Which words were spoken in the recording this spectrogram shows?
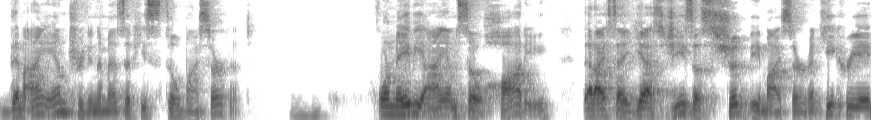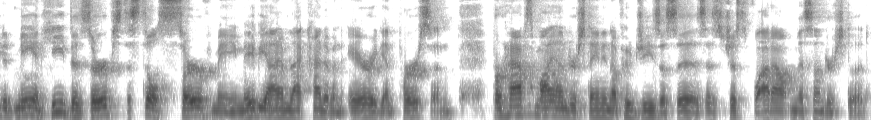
then i am treating him as if he's still my servant mm-hmm. or maybe i am so haughty that I say, yes, Jesus should be my servant. He created me and he deserves to still serve me. Maybe I am that kind of an arrogant person. Perhaps my understanding of who Jesus is is just flat out misunderstood.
